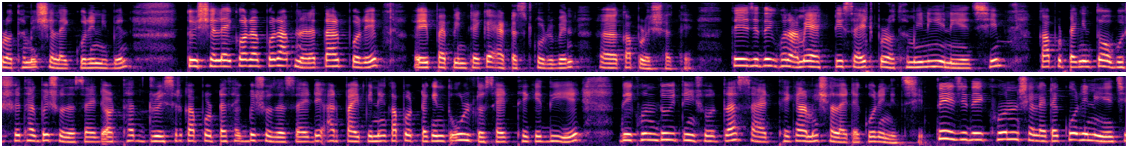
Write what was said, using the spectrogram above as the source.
প্রথমে সেলাই করে নেবেন তো সেলাই করার পর আপনারা তারপরে এই পাইপিংটাকে অ্যাটাচ করবেন কাপড়ের সাথে। তো এই যে দেখুন, আমি একটি সাইড প্রথমে নিয়ে নিয়েছি। কাপড়টা কিন্তু অবশ্যই থাকবে সোজা সাইডে অর্থাৎ ড্রেসের কাপড়টা থাকবে সোজা সাইডে আর পাইপিনের কাপড়টা কিন্তু উল্টো সাইড থেকে দিয়ে দেখুন দুই তিনশোটা সাইড থেকে আমি সেলাইটা করে নিচ্ছি। তো এই যে দেখুন, সেলাইটা করে নিয়েছি,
